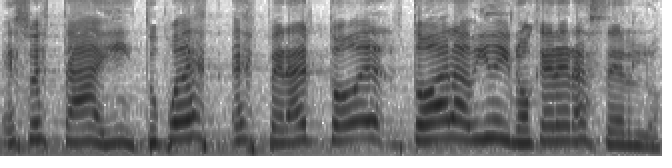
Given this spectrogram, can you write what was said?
eso está ahí. Tú puedes esperar toda la vida y no querer hacerlo.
